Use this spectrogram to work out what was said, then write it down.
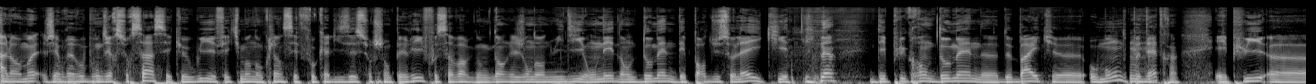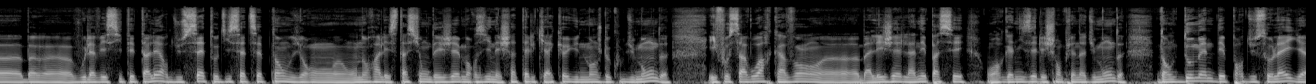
Alors moi j'aimerais rebondir sur ça, c'est que oui effectivement donc là on s'est focalisé sur Champéry. Il faut savoir que donc dans la région d'Annuidi on est dans le domaine des portes du soleil qui est l'un des plus grands domaines de bike euh, au monde mhm. peut-être. Et puis euh, bah, vous l'avez cité tout à l'heure du 7 au 17 septembre on, aura les stations d'Egey, Morzine et Châtel qui accueillent une manche de Coupe du Monde. Il faut savoir qu'avant euh, bah, l'année passée ont organisé les championnats du monde dans le domaine des portes du soleil.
